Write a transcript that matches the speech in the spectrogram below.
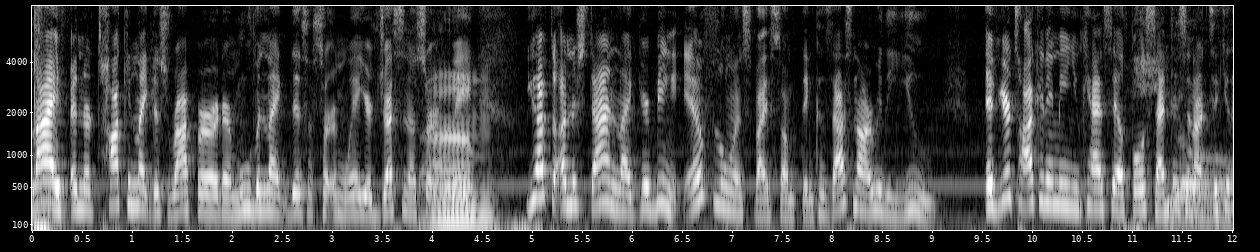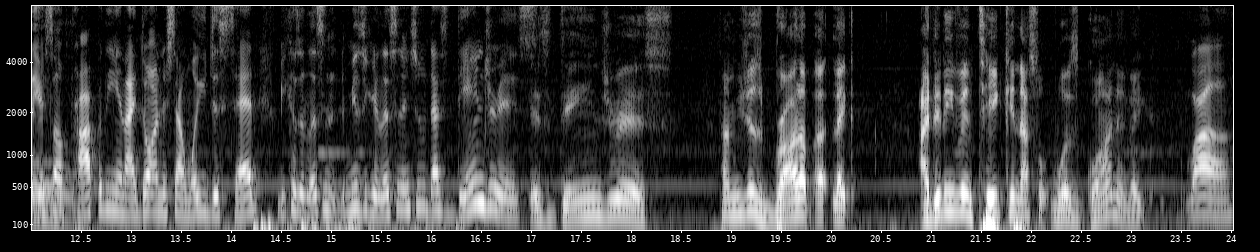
life, and they're talking like this rapper. They're moving like this a certain way. You're dressing a certain way. You have to understand like you're being influenced by something because that's not really you if you're talking to me and you can't say a full sentence and articulate yourself properly, and I don't understand what you just said because of listen the music you're listening to, that's dangerous. It's dangerous. Fam, you just brought up uh, like I didn't even take in that's what was going on. Like wow.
